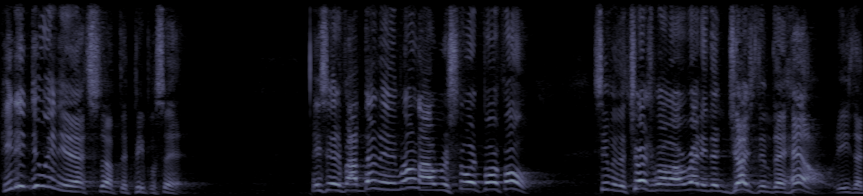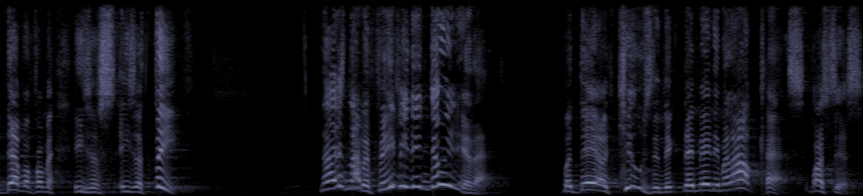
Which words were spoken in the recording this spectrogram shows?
He didn't do any of that stuff that people said. He said, if I've done anything wrong, I'll restore it fourfold. See, with the church world already then judged him to hell. He's a devil from he's a, he's a thief. Now, he's not a thief. He didn't do any of that. But they accused him. They, they made him an outcast. Watch this.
